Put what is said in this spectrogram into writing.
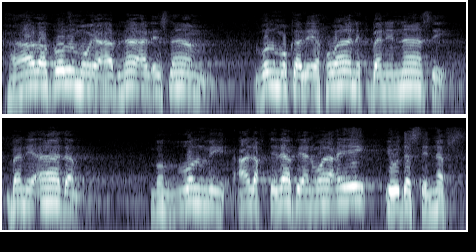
هذا الظلم يا أبناء الإسلام ظلمك لإخوانك بني الناس بني آدم بالظلم على اختلاف أنواعه يدس النفس.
